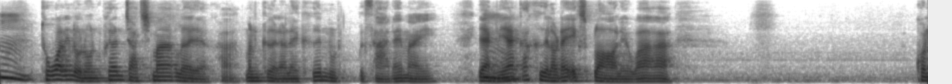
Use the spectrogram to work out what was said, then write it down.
อืมทุกวันนี้หนูโดนเพื่อนจัดมากเลยอะค่ะ มันเกิดอะไรขึ้น หนูปรึกษาได้ไหม อย่างเนี้ยก็คือเราได้ explore เลยว่า คน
